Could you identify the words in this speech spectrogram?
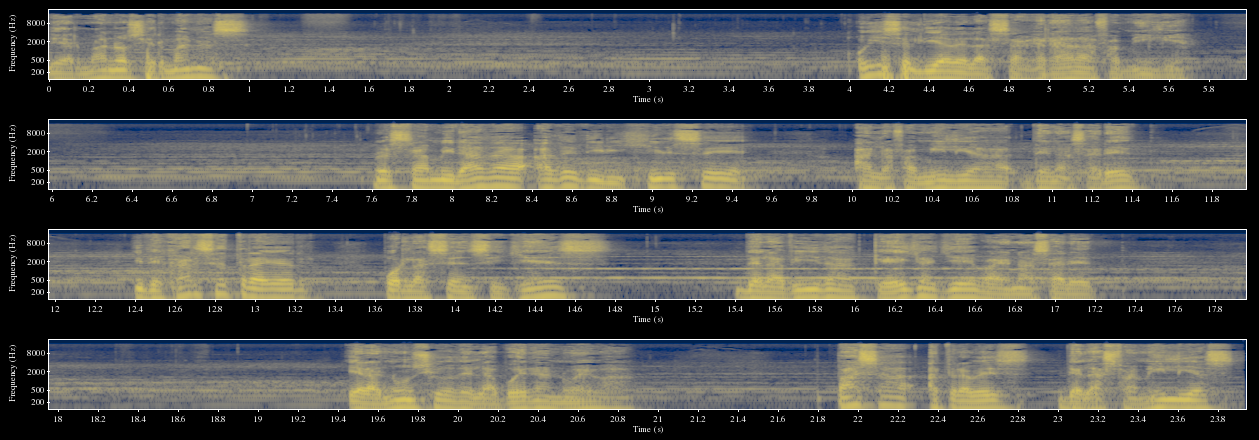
día hermanos y hermanas. Hoy es el día de la Sagrada Familia. Nuestra mirada ha de dirigirse a la familia de Nazaret y dejarse atraer por la sencillez de la vida que ella lleva en Nazaret. El anuncio de la buena nueva pasa a través de las familias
